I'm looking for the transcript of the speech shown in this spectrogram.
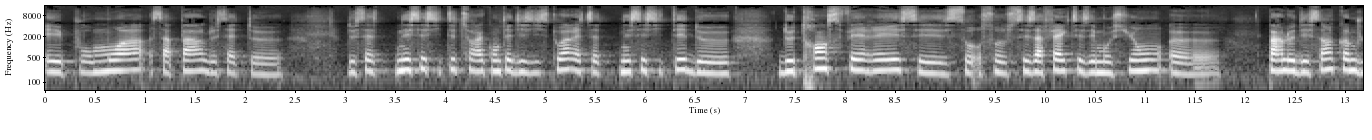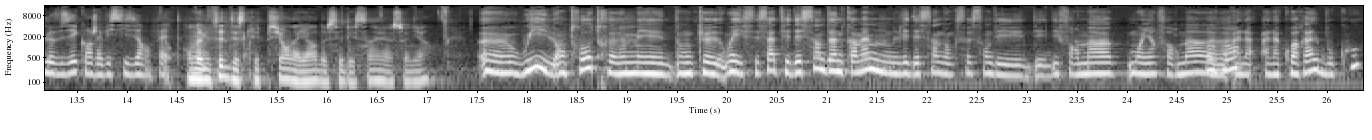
et pour moi ça parle de cette de cette nécessité de se raconter des histoires et de cette nécessité de de transférer ses, ses affects ses émotions euh, par le dessin comme je le faisais quand j'avais 6 ans en fait. On a une petite description d'ailleurs de ces dessins euh, Sonia? Euh, oui, entre autres, mais donc euh, oui, c'est ça. Tes dessins donnent quand même les dessins. Donc ce sont des, des, formats moyens formats euh, uh-huh. à l'aquarelle beaucoup.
